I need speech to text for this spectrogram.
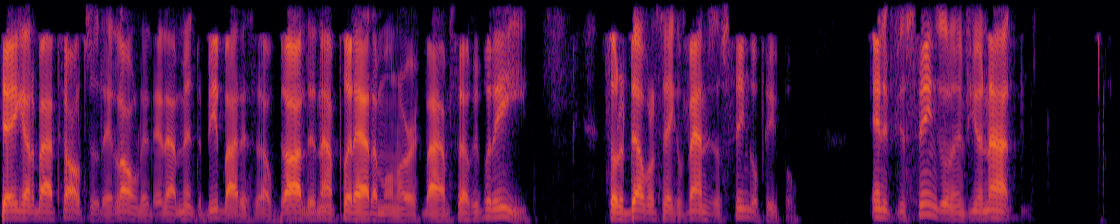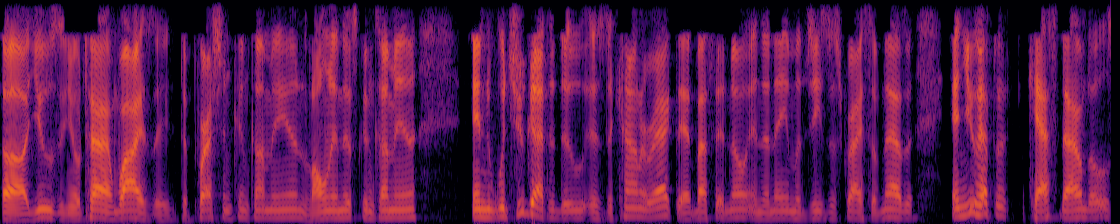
They ain't got nobody to talk to. They're lonely. They're not meant to be by themselves. God did not put Adam on earth by himself. He put Eve. So the devil will take advantage of single people. And if you're single and if you're not uh, using your time wisely, depression can come in, loneliness can come in, and what you got to do is to counteract that by saying, no, in the name of Jesus Christ of Nazareth. And you have to cast down those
